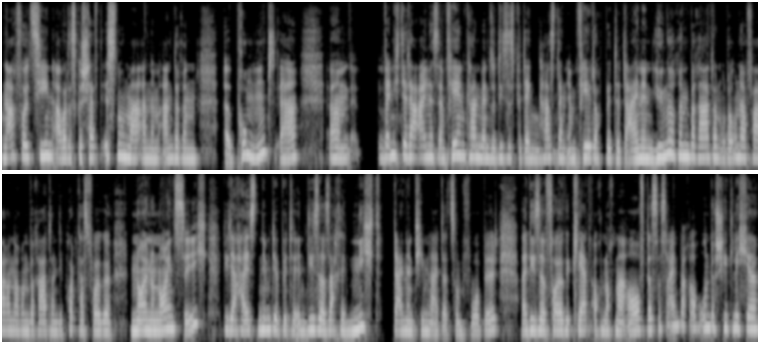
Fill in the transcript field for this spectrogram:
nachvollziehen, aber das Geschäft ist nun mal an einem anderen äh, Punkt, ja. Ähm, wenn ich dir da eines empfehlen kann, wenn du dieses Bedenken hast, dann empfehl doch bitte deinen jüngeren Beratern oder unerfahreneren Beratern die Podcast-Folge 99, die da heißt, nimm dir bitte in dieser Sache nicht deinen Teamleiter zum Vorbild, weil diese Folge klärt auch nochmal auf, dass es einfach auch unterschiedliche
